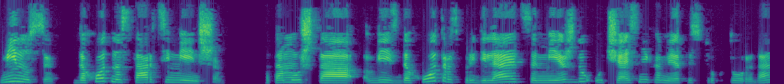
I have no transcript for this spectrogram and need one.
Минусы. Доход на старте меньше, потому что весь доход распределяется между участниками этой структуры, да,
